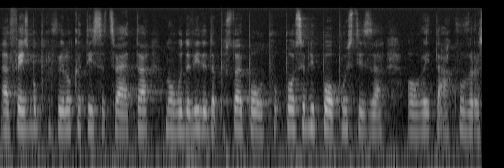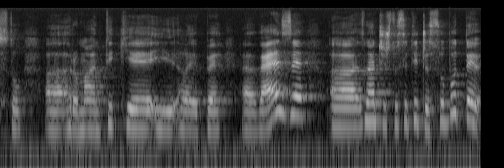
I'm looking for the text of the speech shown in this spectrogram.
Facebook profilu Katisa Cveta mogu da vide da postoje posebni popusti za ovaj, takvu vrstu romantike i lepe veze. Znači, što se tiče subote,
